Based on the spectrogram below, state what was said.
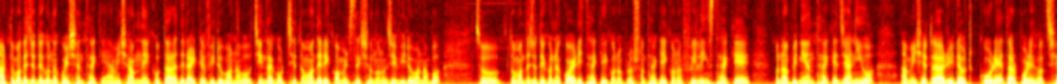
আর তোমাদের যদি কোনো কোয়েশ্চেন থাকে, আমি সামনে খুব তাড়াতাড়ি একটা ভিডিও বানাবো। চিন্তা করছি তোমাদের এই কমেন্ট সেকশন অনুযায়ী ভিডিও বানাবো। সো তোমাদের যদি কোনো কোয়ারি থাকে, কোনো প্রশ্ন থাকে, কোনো ফিলিংস থাকে, কোনো অপিনিয়ন থাকে, জানিও। আমি সেটা রিড আউট করে তারপরে হচ্ছে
